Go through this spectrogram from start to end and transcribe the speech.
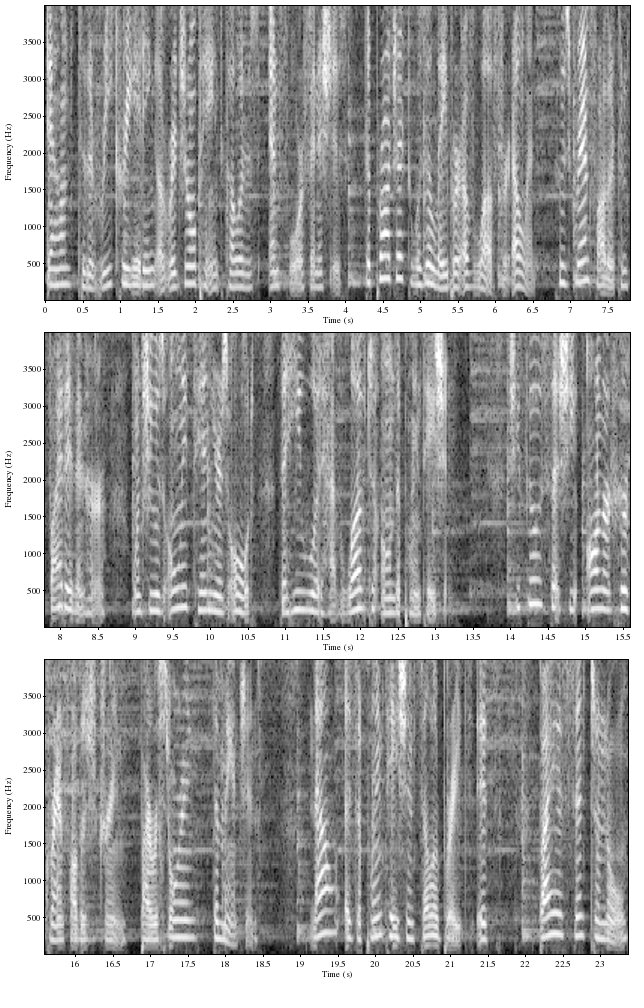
down to the recreating original paint colors and floor finishes. The project was a labor of love for Ellen, whose grandfather confided in her when she was only 10 years old that he would have loved to own the plantation. She feels that she honored her grandfather's dream by restoring the mansion. Now, as the plantation celebrates its bicentennial,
